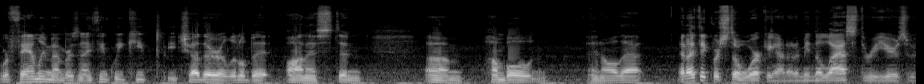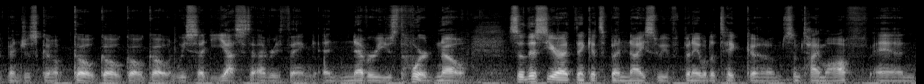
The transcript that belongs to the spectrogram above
we're family members, and I think we keep each other a little bit honest and um, humble and, and all that. And I think we're still working on it. I mean, the last three years we've been just go, go, go, go, go, and we said yes to everything and never used the word no. So this year I think it's been nice. We've been able to take um, some time off and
